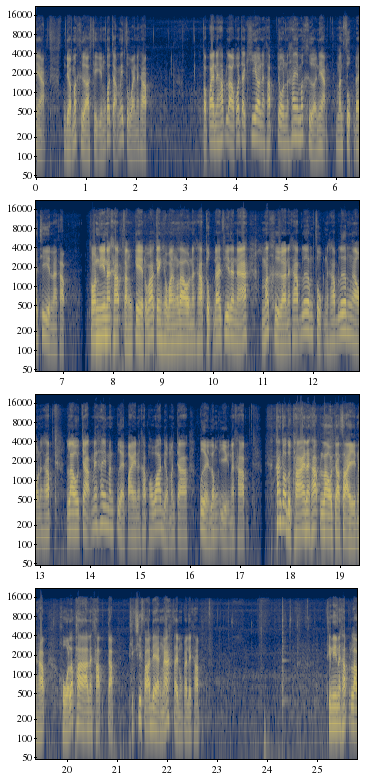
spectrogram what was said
เนี่ยเดี๋ยวมะเขือสีมันก็จะไม่สวยนะครับ ต่อไปนะครับเราก็จะเคี่ยวนะครับ จนให้มะเขือเนี่ยมันสุกได้ที่นะครับ ตอนนี้นะครับสังเกตว่าแกงเขียวหวานของเรานะครับสุกได้ที่แล้วนะมะเขือนะครับเริ่มสุกนะครับเริ่มเงานะครับ เราจะไม่ให้มันเปื่อยไปนะครับ เพราะว่าเดี๋ยวมันจะเปื่อยลงอีกนะครับ ขั้นตอนสุดท้ายนะครับ เราจะใส่นะครับ โหระพานะครับกับพริกชี้ฟ้าแดงนะ ใส่ลงไปเลยครับ ทีนี้นะครับเรา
